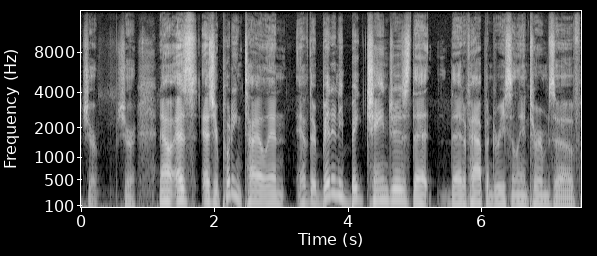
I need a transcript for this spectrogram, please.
Sure. Sure. Now, as as you're putting tile in, have there been any big changes that that have happened recently in terms of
